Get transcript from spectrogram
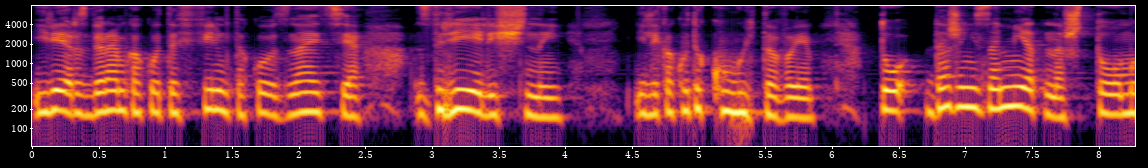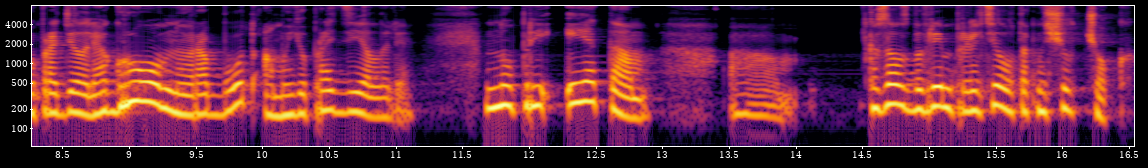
или разбираем какой-то фильм такой, вот, знаете, зрелищный, или какой-то культовый, то даже незаметно, что мы проделали огромную работу, а мы ее проделали. Но при этом, казалось бы, время пролетело вот так на щелчок.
